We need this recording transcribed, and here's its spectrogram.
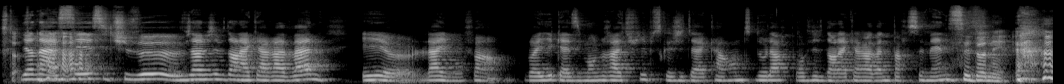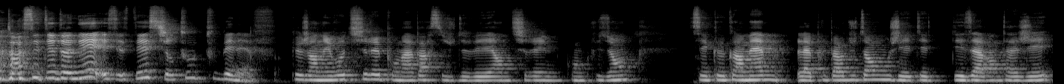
Stop. il y en a assez. si tu veux, euh, viens vivre dans la caravane. Et euh, là ils m'ont fait un loyer quasiment gratuit puisque j'étais à 40 dollars pour vivre dans la caravane par semaine. C'est donné. Donc c'était donné et c'était surtout tout bénéf. Que j'en ai retiré pour ma part si je devais en tirer une conclusion, c'est que quand même la plupart du temps où j'ai été désavantagée,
